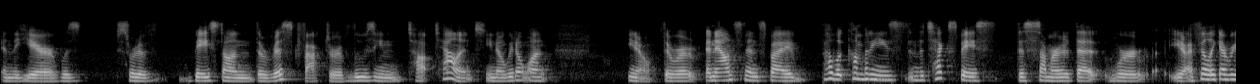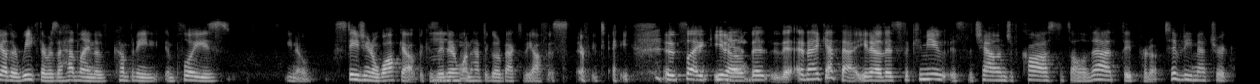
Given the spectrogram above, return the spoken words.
in the year was sort of based on the risk factor of losing top talent. You know, we don't want, you know, there were announcements by public companies in the tech space this summer that were, you know, I feel like every other week there was a headline of company employees, you know, staging a walkout because they didn't mm. want to have to go back to the office every day. It's like, you know, yeah. and I get that, you know, that's the commute, it's the challenge of cost, it's all of that, the productivity metric.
